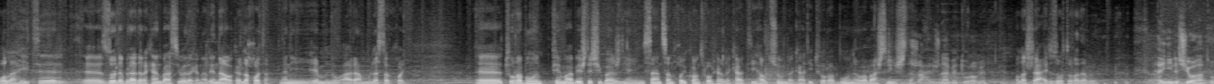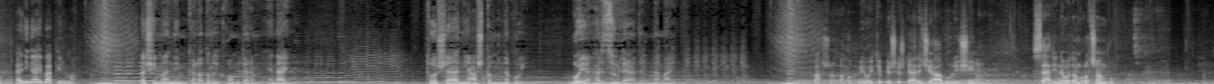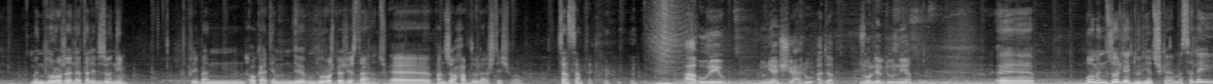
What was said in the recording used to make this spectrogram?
وەڵاهی تر زۆر لە برادەرەکان باسی ئەوە دەکەن ئەڵێ ناوەکە لە خۆتە نەنی هێمن و ئارام و لەسەر خۆی تووڕەبوون پێم وا بێشتێکی باش نیە ئینسان چەند خۆی کۆنتترۆلکە لە کاتی هەڵچوون لە کاتی تووڕەبوونەوە باشترین شتە شاعریش نابێت تووڕە بێت وڵە شاعری زۆر تووڕە دەبێت هەینی لە چیەوە هاتووە هەینی ناوی با پیرمە پەشیمان نیم کە لە دڵی خۆم دەرم هێنایی تۆ شایەنی عەشقم نەبووی بۆیە هەر زوو لە یادم نەمای. باشە بە حکمی ئەوەی کە پێشکەشکارێکی ئابووریشی ساری نەوە ئەمڕۆ چەند بوو من دوو ڕۆژە لە تەلەڤزیۆن نیم تقریبان ئەو کاتێ من لێ بووم دوو ڕۆژ پێش ئێستا پ دلار شتێکی بوو چەند سەنتەک. ئابووری و دونیای شیعر و ئەدەب زۆر لێک دوور نییە؟ بۆ من زۆر لێک دوور نیە چکە مەسلەی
